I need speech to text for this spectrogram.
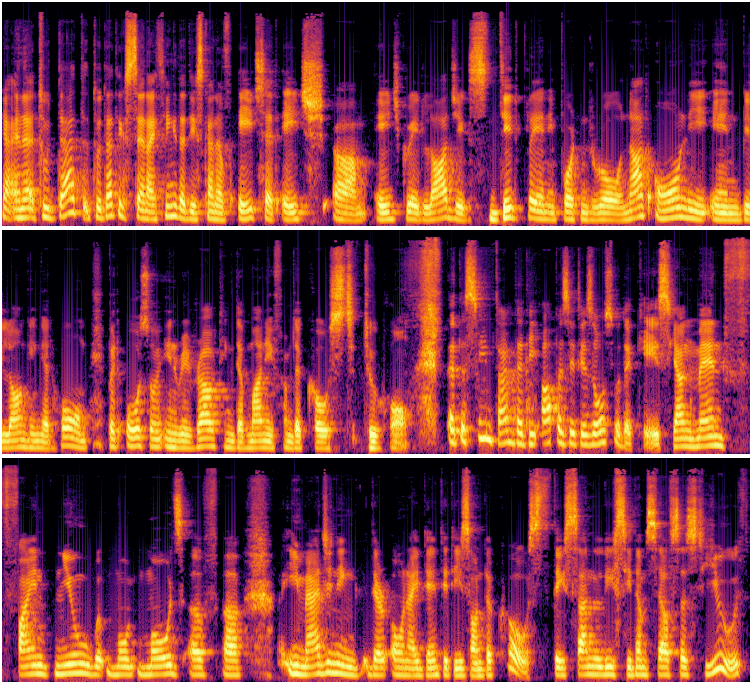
Yeah, and uh, to that to that extent, I think that this kind of age set age um, age grade logics did play an important role, not only in belonging at home, but also in rerouting the money from the coast to home. At the same time, that the opposite is also the case. Young men find new mo- modes of uh, imagining their own identities on the coast. They suddenly see themselves as youth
